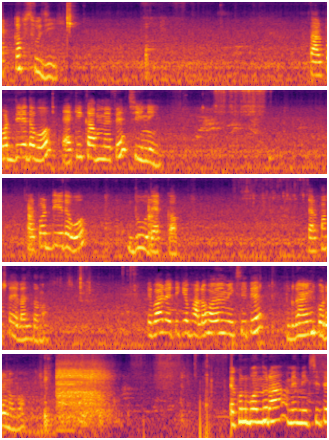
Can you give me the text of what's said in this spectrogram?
এক কাপ সুজি। তারপর দিয়ে দেবো একই কাপ মেপে চিনি। তারপর দিয়ে দেবো দুধ এক কাপ। চার পাঁচটা এলাচ দানা। এবার এটিকে ভালোভাবে মিক্সিতে গ্রাইন্ড করে নেব। দেখুন বন্ধুরা, আমি মিক্সিতে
